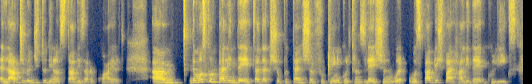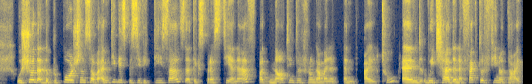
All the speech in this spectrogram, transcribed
and large longitudinal studies are required. Um, the most compelling data that show potential for clinical translation were, was published by Halliday and colleagues, who showed that the proportions of MTB-specific T cells that express TNF but not interferon gamma and IL-2, and which had an effector phenotype,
